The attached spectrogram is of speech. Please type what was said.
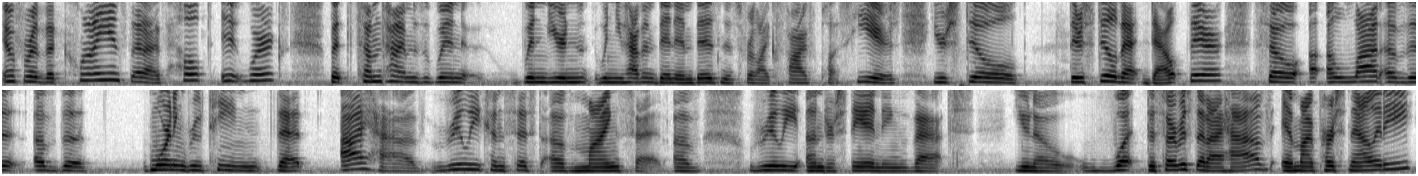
and for the clients that I've helped it works. But sometimes when when you're when you haven't been in business for like five plus years, you're still there's still that doubt there. So a, a lot of the of the morning routine that I have really consist of mindset of really understanding that you know what the service that I have and my personality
